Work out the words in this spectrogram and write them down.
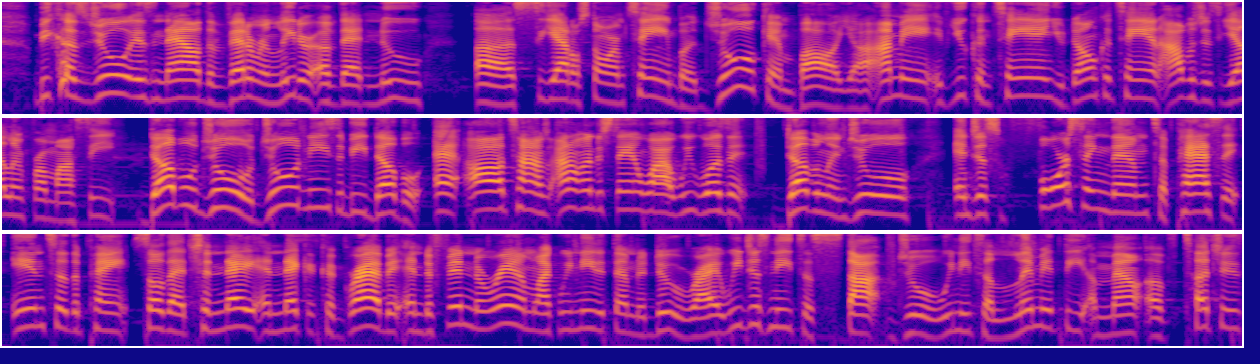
because Jewell is now the veteran leader of that new uh, Seattle Storm team, but Jewell can ball, y'all. I mean, if you contend, you don't contend. I was just yelling from my seat double Jewell. Jewell needs to be double at all times. I don't understand why we wasn't doubling Jewell and just forcing them to pass it into the paint so that Chiney and Nneka could grab it and defend the rim like we needed them to do, right? We just need to stop Jewell. We need to limit the amount of touches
